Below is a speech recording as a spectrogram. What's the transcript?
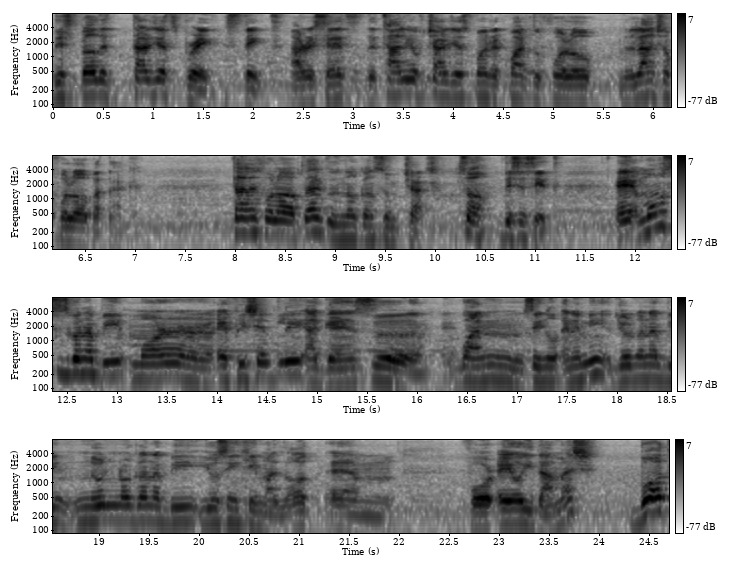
dispel the target's prey state and resets the tally of charges point required to follow the launch of follow-up attack. Talent follow-up attack does not consume charge. So this is it. Uh, Moze is gonna be more efficiently against uh, one single enemy. You're gonna be you're not gonna be using him a lot um, for AOE damage, but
